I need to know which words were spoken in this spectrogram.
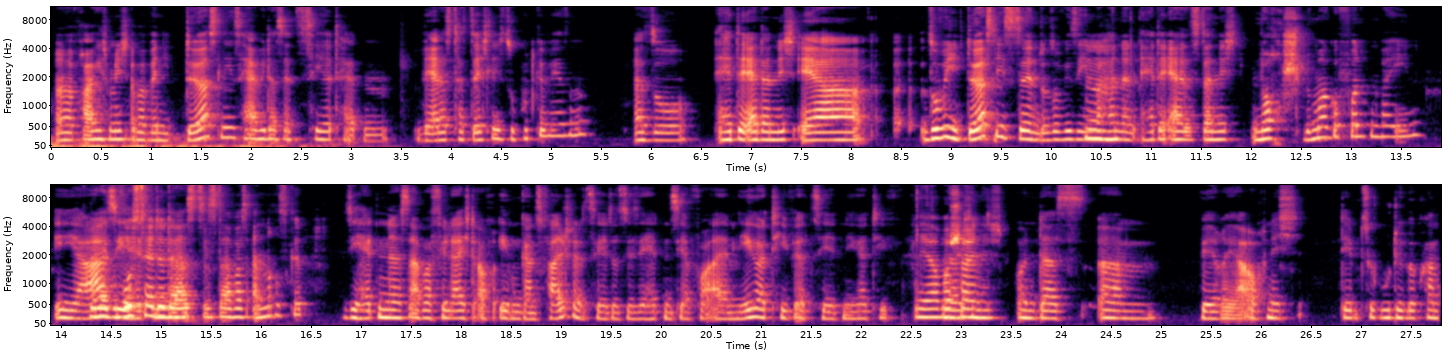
Und da frage ich mich, aber wenn die Dursleys Harry das erzählt hätten, wäre das tatsächlich so gut gewesen? Also hätte er dann nicht eher, so wie die Dursleys sind und so wie sie ihn Hm. behandeln, hätte er es dann nicht noch schlimmer gefunden bei ihnen? Ja, wenn er sie gewusst hätte, hätten- dass es da was anderes gibt? Sie hätten es aber vielleicht auch eben ganz falsch erzählt. Also sie hätten es ja vor allem negativ erzählt, negativ. Ja, wahrscheinlich. Und das ähm, wäre ja auch nicht dem zugute gekommen.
